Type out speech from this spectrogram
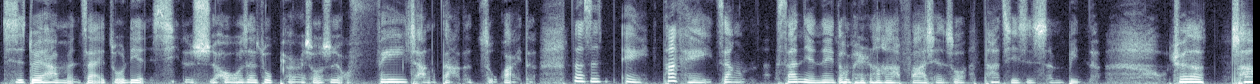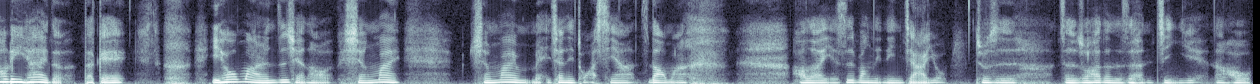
其实对他们在做练习的时候或在做表演的时候是有非常大的阻碍的。但是，哎，他可以这样三年内都没让他发现说他其实生病了，我觉得超厉害的。大概以后骂人之前哦，想卖想卖美叫你多虾，知道吗？好了，也是帮宁宁加油，就是。只能说他真的是很敬业，然后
